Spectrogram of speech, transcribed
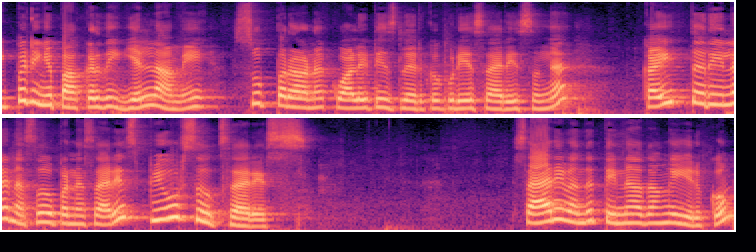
இப்போ நீங்கள் பார்க்குறது எல்லாமே சூப்பரான குவாலிட்டிஸில் இருக்கக்கூடிய சாரீஸுங்க கைத்தறியில் நெசவு பண்ண சாரீஸ் பியூர் சில்க் சாரீஸ் சாரீ வந்து தின்னாதாங்க இருக்கும்.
